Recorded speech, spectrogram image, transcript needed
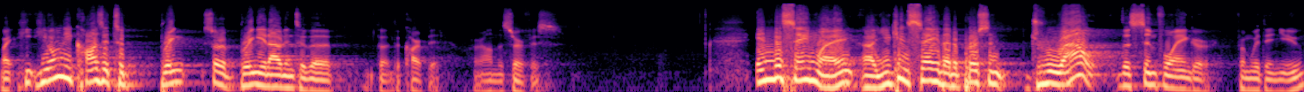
Right? He, he only caused it to bring, sort of bring it out into the, the, the carpet or on the surface. In the same way, uh, you can say that a person drew out the sinful anger from within you,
